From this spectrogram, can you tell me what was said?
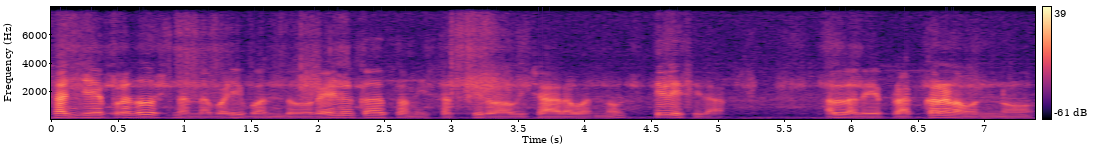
ಸಂಜೆ ಪ್ರದೋಷ್ ನನ್ನ ಬಳಿ ಬಂದು ರೇಣುಕಾಸ್ವಾಮಿ ಸತ್ತಿರುವ ವಿಚಾರವನ್ನು ತಿಳಿಸಿದ. ಅಲ್ಲದೆ ಪ್ರಕರಣವನ್ನು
